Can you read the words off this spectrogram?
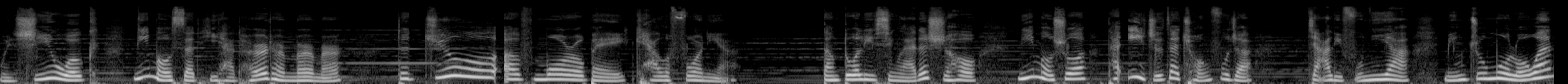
When she awoke, Nemo said he had heard her murmur. The Jewel of Morro Bay, California。当多莉醒来的时候，尼莫说他一直在重复着“加利福尼亚明珠莫罗湾”。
